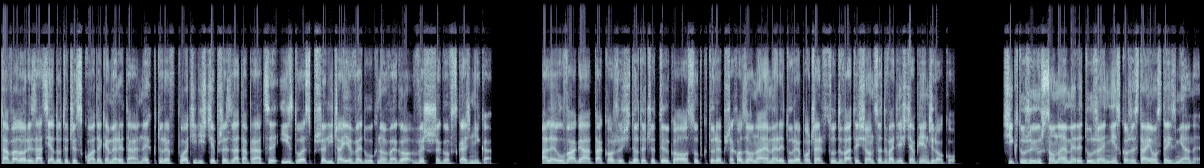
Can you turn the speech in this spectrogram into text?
Ta waloryzacja dotyczy składek emerytalnych, które wpłaciliście przez lata pracy i ZUS przelicza je według nowego, wyższego wskaźnika. Ale uwaga, ta korzyść dotyczy tylko osób, które przechodzą na emeryturę po czerwcu 2025 roku. Ci, którzy już są na emeryturze, nie skorzystają z tej zmiany.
